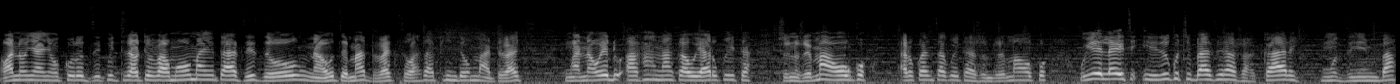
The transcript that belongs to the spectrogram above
vanonyanya kuitira kuti vamwewo mayuthi adzidzewo nhau dzemadrugs wasapinde mumadrugs mwana wedu akanaka uyo ari kuita zvinhu zvemaoko ari kwanisa kuita zvinhu zvemaoko. Uye light iri kutibatsira zvakare mudzimba.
